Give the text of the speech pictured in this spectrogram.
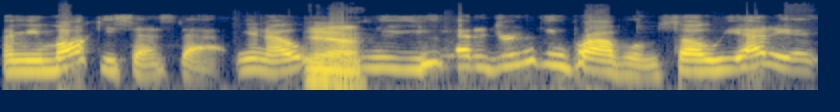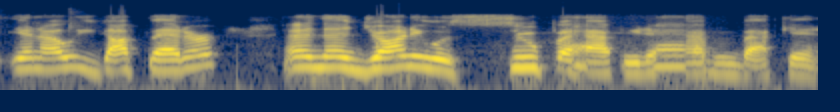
i mean marky says that you know Yeah. he, he had a drinking problem so he had it you know he got better and then johnny was super happy to have him back in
